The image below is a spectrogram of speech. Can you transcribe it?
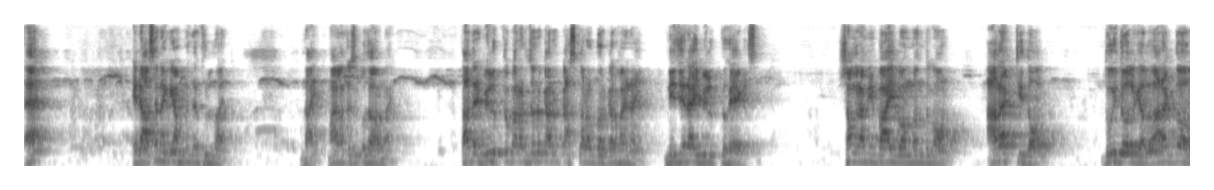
হ্যাঁ? এটা আছে নাকি? আপনাদের ফুল নয়। নাই। বাংলাদেশে কোথাও নাই। তাদের বিলুপ্ত করার জন্য কারোর কাজ করার দরকার হয় নাই। নিজেরাই বিলুপ্ত হয়ে গেছে। সংগ্রামী ভাই এবং বন্ধুগণ আর একটি দল, দুই দল গেল। আর এক দল,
